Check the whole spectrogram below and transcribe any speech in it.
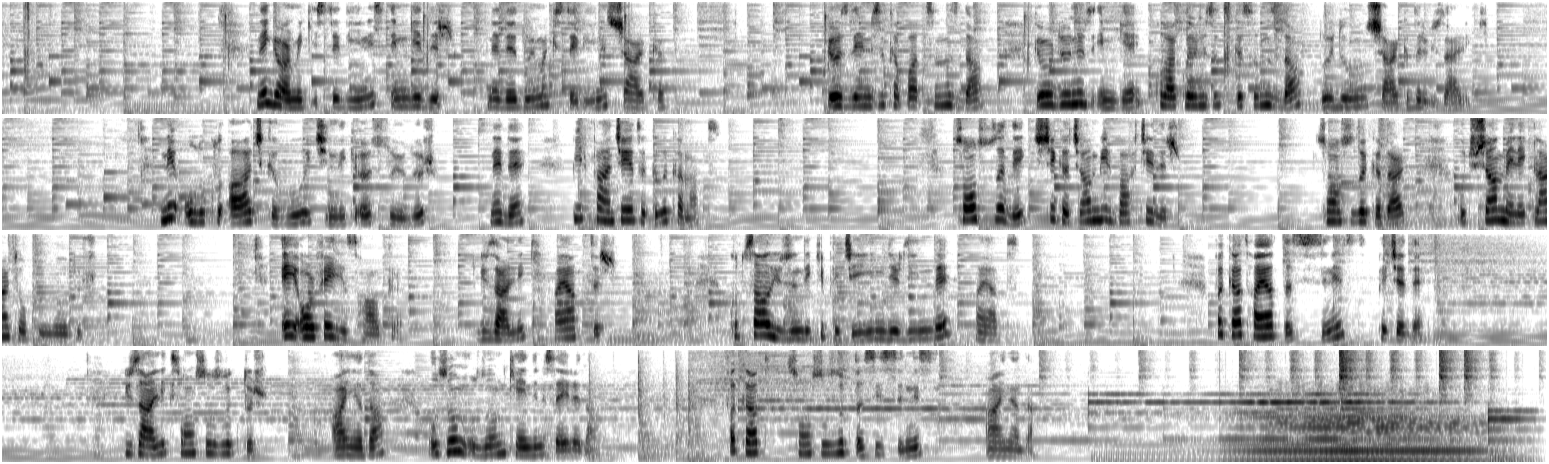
Ne görmek istediğiniz imgedir ne de duymak istediğiniz şarkı. Gözlerinizi kapatsanız da gördüğünüz imge, kulaklarınızı tıkasanız da duyduğunuz şarkıdır güzellik. Ne oluklu ağaç kabuğu içindeki öz suyudur ne de bir pençeye takılı kanat sonsuza dek çiçek açan bir bahçedir. Sonsuza kadar uçuşan melekler topluluğudur. Ey Orpheus halkı! Güzellik hayattır. Kutsal yüzündeki peçeyi indirdiğinde hayat. Fakat hayat da sizsiniz peçede. Güzellik sonsuzluktur. Aynada uzun uzun kendini seyreden. Fakat sonsuzluk da sizsiniz aynada.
